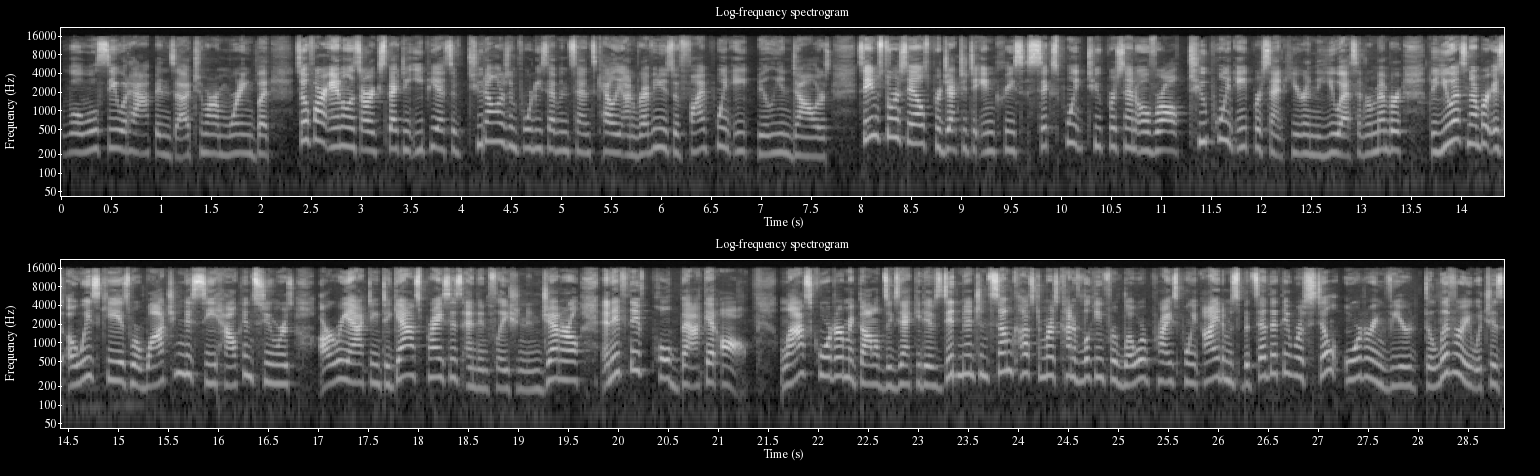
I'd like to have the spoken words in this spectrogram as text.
well, we'll see what happens uh, tomorrow morning. But so far, analysts are expecting EPS of $2.47, Kelly, on revenues of $5.8 billion. Same store sales projected to increase 6.2% overall, 2.8% here in the U.S. And remember, the U.S. number is always key as we're watching to see how consumers are reacting to gas prices and inflation in general, and if they've pulled back at all. Last quarter, McDonald's executives did mention some customers kind of looking for lower price point items, but said that they were still ordering via delivery, which is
